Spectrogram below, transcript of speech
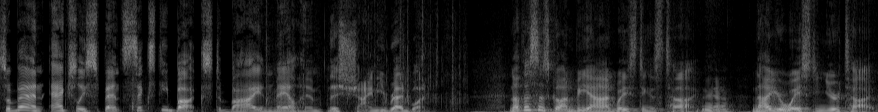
So Ben actually spent 60 bucks to buy and mail him this shiny red one. Now, this has gone beyond wasting his time. Yeah. Now you're wasting your time.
